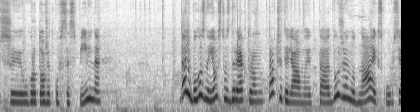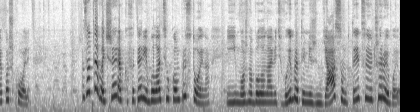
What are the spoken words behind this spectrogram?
Чи у гуртожитку все спільне? Далі було знайомство з директором та вчителями та дуже нудна екскурсія по школі. Зате вечеря в кафетерії була цілком пристойна, і можна було навіть вибрати між м'ясом, птицею чи рибою,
